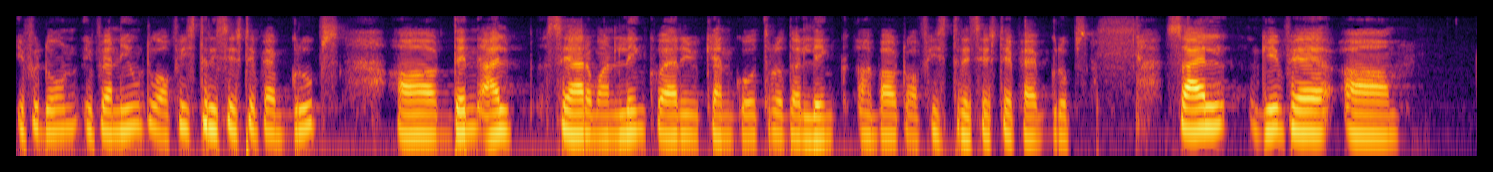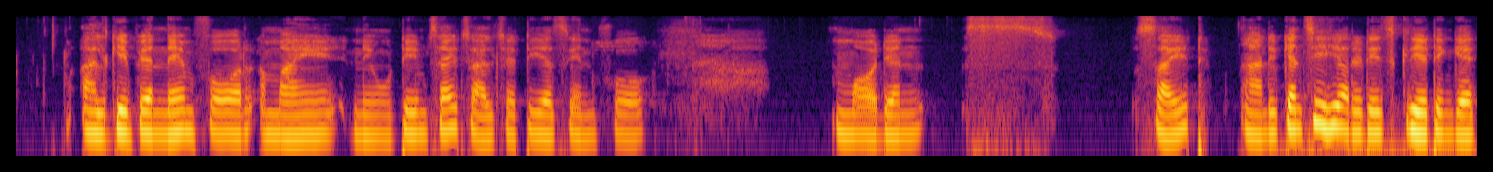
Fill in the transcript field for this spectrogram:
if you don't if you're new to office 365 groups uh, then i'll share one link where you can go through the link about office 365 groups. So i'll give a um, i'll give a name for my new team site. So i'll say ts info modern site and you can see here it is creating a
